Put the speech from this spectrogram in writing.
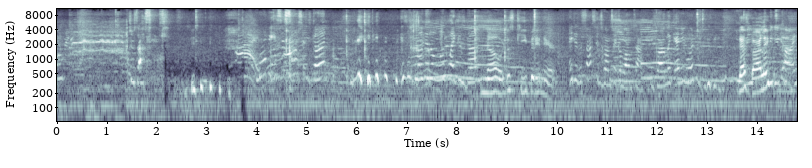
One. Two sausage. Mommy, is this sausage done? is it done? It don't look like it's done. No, just keep it in there. Hey, did the sausage gonna take a long time? Garlic, anyone? That's garlic? Let me get Kai.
